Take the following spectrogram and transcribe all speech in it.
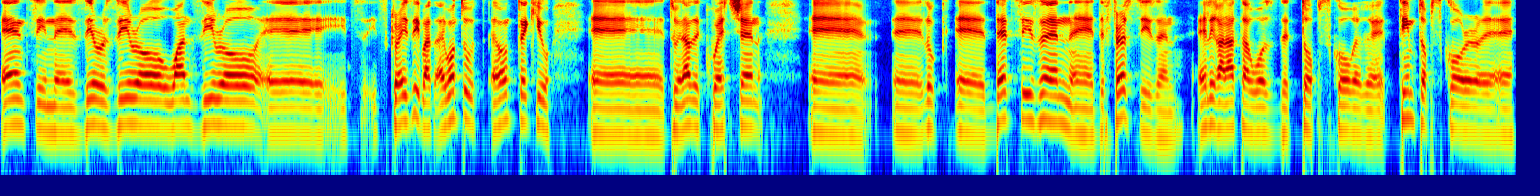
ends in uh, 0 0 1 0 uh, it's it's crazy. But I want to I want to take you uh, to another question Uh, uh, look, uh, that season, uh, the first season, Eliran Attar was the top scorer, team top scorer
